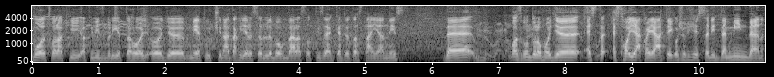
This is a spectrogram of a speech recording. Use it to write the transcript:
volt valaki, aki viccből írta, hogy, hogy miért úgy csinálták, hogy először LeBron választott 12-t, aztán Jannis. De azt gondolom, hogy ezt, ezt hallják a játékosok is, és szerintem minden,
